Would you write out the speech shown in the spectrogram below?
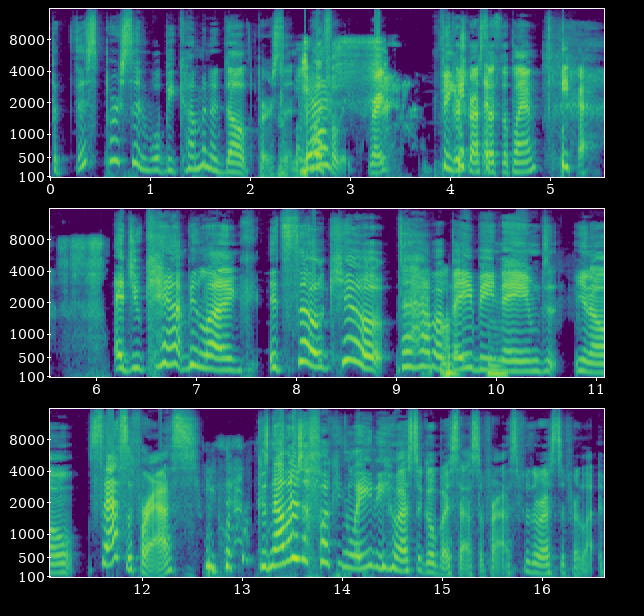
but this person will become an adult person Yes. hopefully, right? Fingers crossed that's the plan. Yeah. And you can't be like, it's so cute to have a baby Mhm. named, you know, Sassafras. Because now there's a fucking lady who has to go by Sassafras for the rest of her life.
